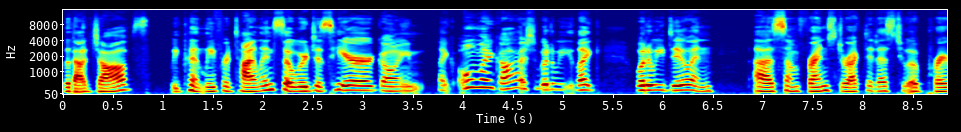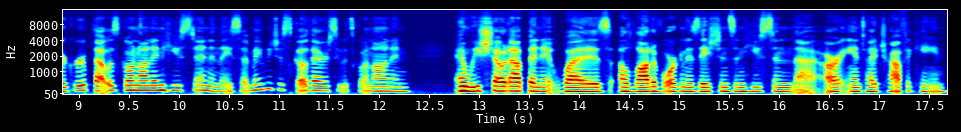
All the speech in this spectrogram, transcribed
without jobs. We couldn't leave for Thailand, so we're just here going like, "Oh my gosh, what do we like? what do we do? And uh, some friends directed us to a prayer group that was going on in Houston, and they said maybe just go there, see what's going on. And and we showed up, and it was a lot of organizations in Houston that are anti-trafficking,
